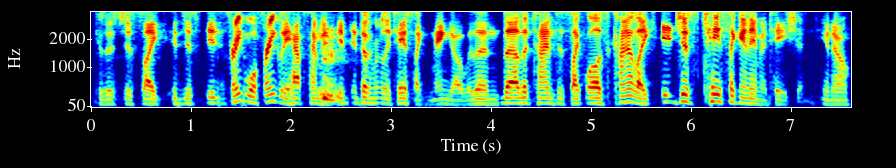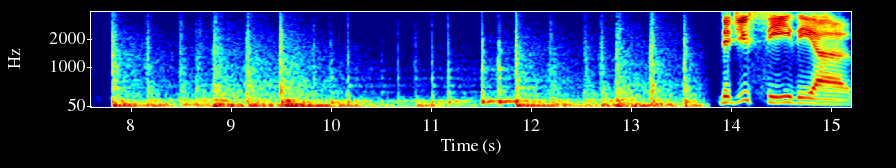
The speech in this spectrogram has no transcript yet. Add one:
because it's just like it just it frank well frankly half the time it, it doesn't really taste like mango, but then the other times it's like well it's kind of like it just tastes like an imitation, you know. Did you see the uh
